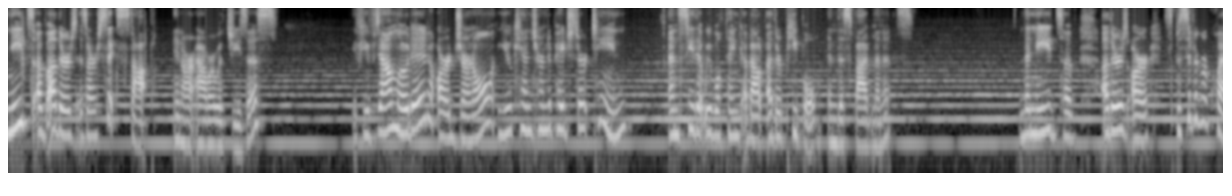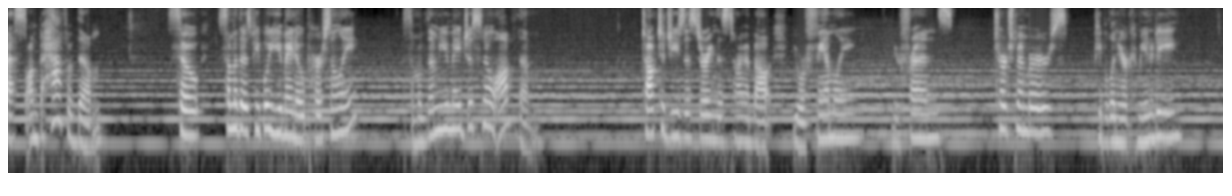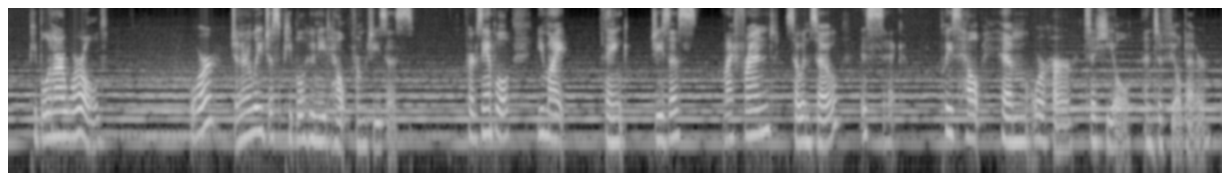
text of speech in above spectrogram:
Needs of others is our sixth stop in our hour with Jesus. If you've downloaded our journal, you can turn to page 13 and see that we will think about other people in this five minutes. The needs of others are specific requests on behalf of them. So, some of those people you may know personally, some of them you may just know of them. Talk to Jesus during this time about your family, your friends, church members, people in your community, people in our world, or generally just people who need help from Jesus. For example, you might think, Jesus, my friend so and so is sick. Please help him or her to heal and to feel better.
